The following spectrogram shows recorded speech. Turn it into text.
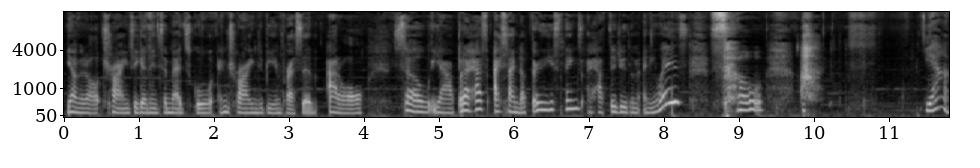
young adult trying to get into med school and trying to be impressive at all. So, yeah, but I have I signed up for these things. I have to do them anyways. So, uh, yeah.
